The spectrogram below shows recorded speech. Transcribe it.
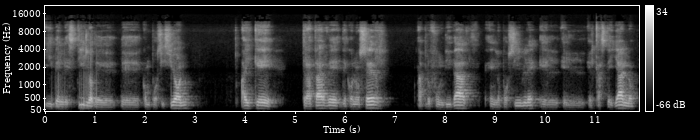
y del estilo de, composición. Hay que tratar de, conocer a profundidad en lo posible el, castellano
